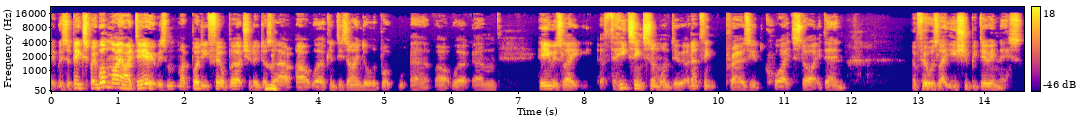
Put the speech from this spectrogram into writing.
it was a big spread. It wasn't my idea. It was my buddy Phil Birchall who does mm. our artwork and designed all the book uh, artwork. Um, he was like, he'd seen someone do it. I don't think Prowse had quite started then. And Phil was like, you should be doing this.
